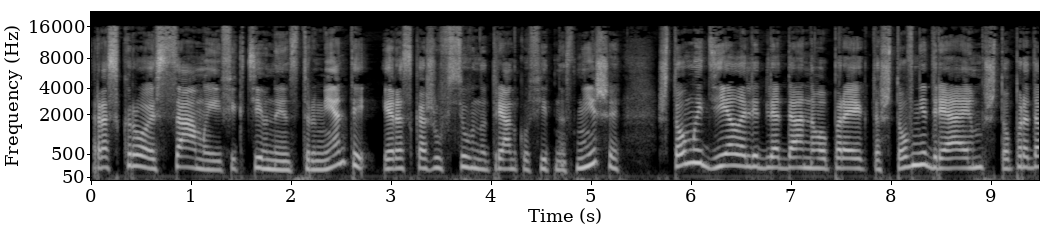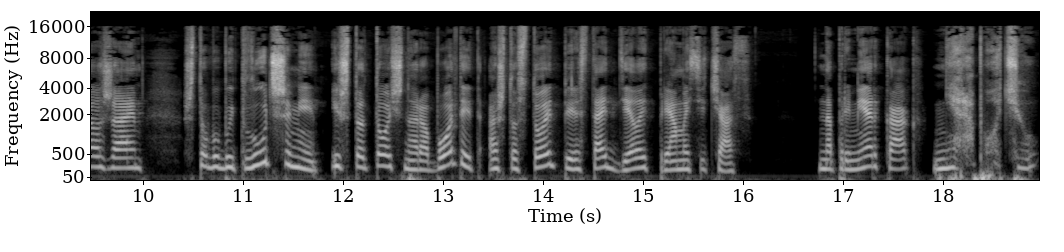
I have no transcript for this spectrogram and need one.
раскрою самые эффективные инструменты и расскажу всю внутрянку фитнес-ниши, что мы делали для данного проекта, что внедряем, что продолжаем, чтобы быть лучшими и что точно работает, а что стоит перестать делать прямо сейчас. Например, как нерабочую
